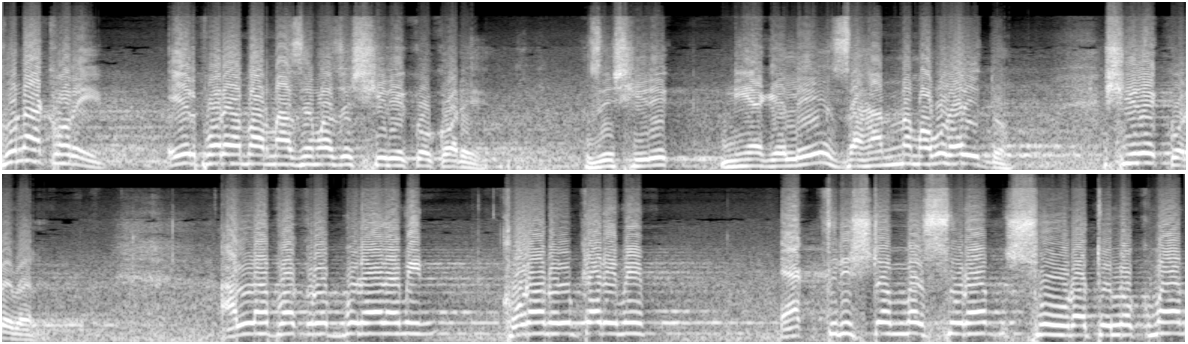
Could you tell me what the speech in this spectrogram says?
গুনাহ করে, এরপরে আবার মাঝে মাঝে শিরেকও করে। যে শিরেক নিয়ে গেলে জাহান্নাম অবধারিত। শিরেক করে বেল আল্লাহ পাক রব্বুল আলামিন কোরআনুল কারিমে একত্রিশ নম্বর সূরা সূরাতুল লোকমান।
